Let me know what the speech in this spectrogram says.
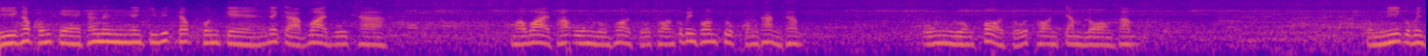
ดีครับผมแก่ครั้งหนึ่งในชีวิตครับ คนแก่ได้กราบไหว้บูชา มาไหว้พระองค์หลวงพ่อโสธรก็เป็นความสุขของท่านครับ องค์หลวงพ่อโสธรจำลองครับ ตรงนี้ก็เป็น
